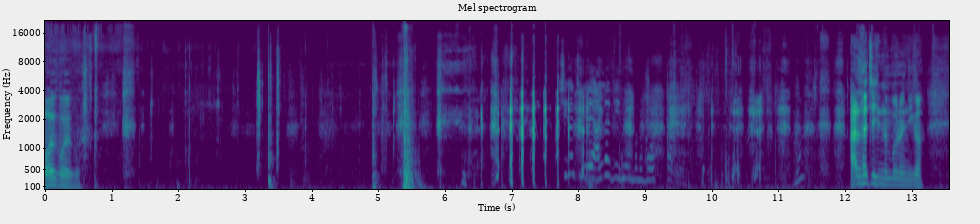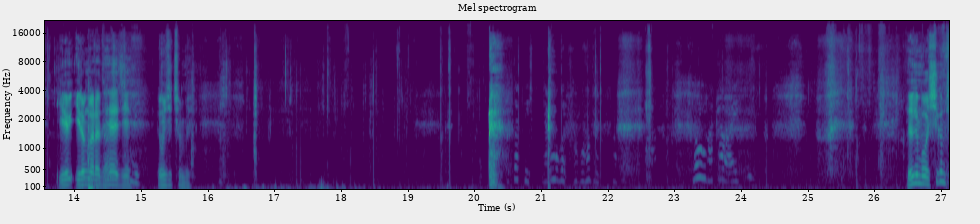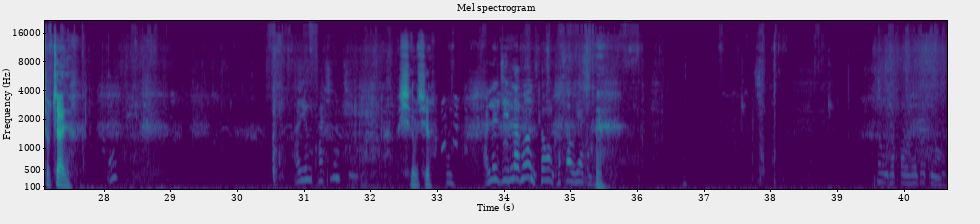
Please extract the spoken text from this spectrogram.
어이구 어이구 시금치에 알러지 있는 분은 뭐 어떡하지? 알러지 있는 분은 이거 이런, 이런 거라도 해야지 음식 준비 어차피 약 먹을 가고 하고 있어. 병원 갔다 와야지. 여기 뭐 시금치 없지 않냐 아 여기 다 시금치. 시금치요 알레르기 일라면 병원 갔다 오야지. 병원 갔다 와야 돼 병원.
